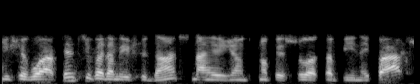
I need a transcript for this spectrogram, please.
que chegou a 150 mil estudantes na região de Uma Pessoa, Campina e Patos,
